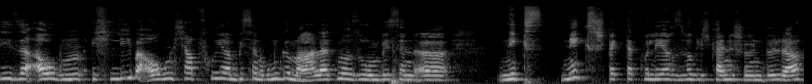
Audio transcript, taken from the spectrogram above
diese Augen. Ich liebe Augen. Ich habe früher ein bisschen rumgemalert, nur so ein bisschen äh, nix, nix Spektakuläres, wirklich keine schönen Bilder.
